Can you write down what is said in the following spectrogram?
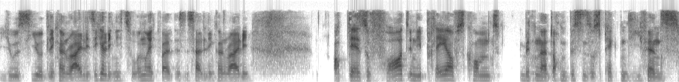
USC und Lincoln Riley. Sicherlich nicht zu Unrecht, weil es ist halt Lincoln Riley ob der sofort in die Playoffs kommt mit einer doch ein bisschen suspekten Defense,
